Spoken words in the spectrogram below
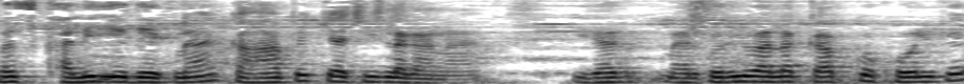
बस खाली ये देखना है, कहाँ पे क्या चीज़ लगाना है। इधर मरकुरी वाला कप को खोल के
